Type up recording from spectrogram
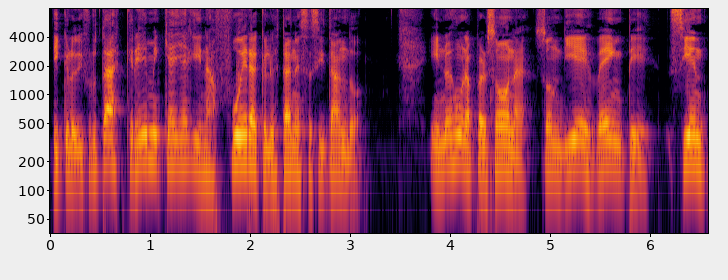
y que lo disfrutás, créeme que hay alguien afuera que lo está necesitando. Y no es una persona, son 10, 20, 100,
